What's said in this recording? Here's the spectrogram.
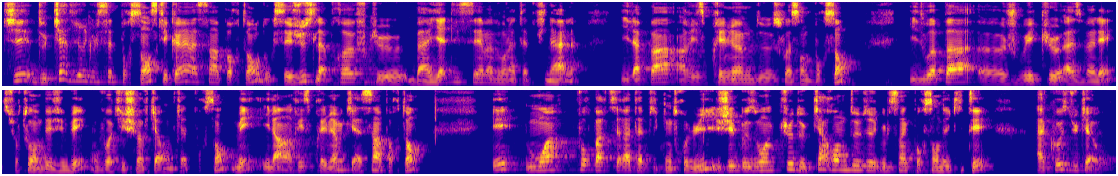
qui est de 4,7%, ce qui est quand même assez important. Donc c'est juste la preuve que bah il y a de l'ICM avant la table finale. Il n'a pas un risque premium de 60%. Il doit pas euh, jouer que As-Valet, surtout en BVB. On voit qu'il chauffe 44%, mais il a un risque premium qui est assez important. Et moi, pour partir à tapis contre lui, j'ai besoin que de 42,5% d'équité à cause du chaos.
